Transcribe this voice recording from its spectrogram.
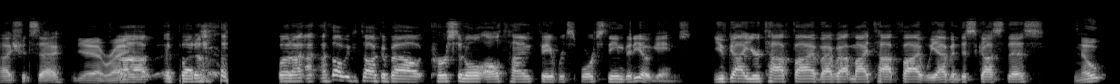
I should say. Yeah, right. Uh, but uh, but I, I thought we could talk about personal all-time favorite sports themed video games. You've got your top five. I've got my top five. We haven't discussed this. nope.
